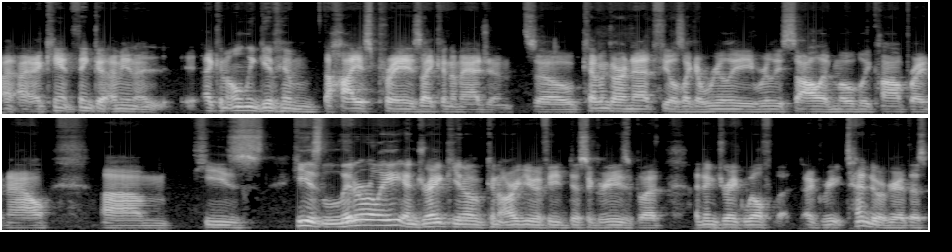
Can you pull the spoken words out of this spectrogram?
I, I can't think. Of, I mean, I, I can only give him the highest praise I can imagine. So Kevin Garnett feels like a really, really solid Mobley comp right now. Um, he's he is literally, and Drake, you know, can argue if he disagrees, but I think Drake will agree, tend to agree with this.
